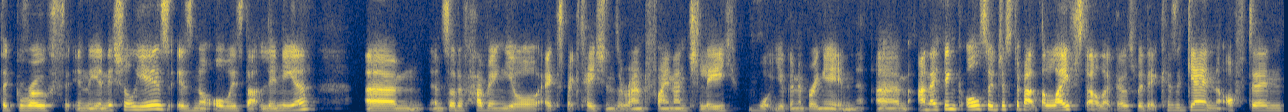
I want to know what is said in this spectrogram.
the growth in the initial years is not always that linear um, and sort of having your expectations around financially what you're going to bring in. Um, and I think also just about the lifestyle that goes with it, because again, often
